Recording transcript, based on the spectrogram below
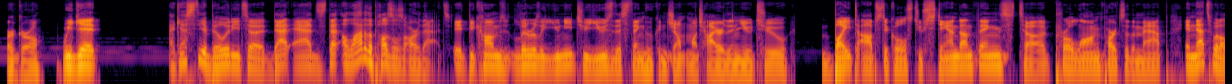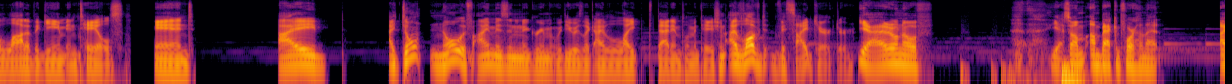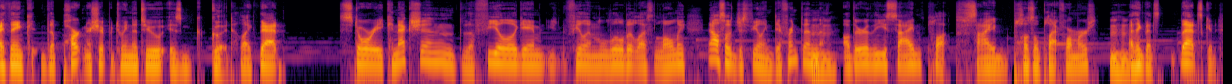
or girl, we get, I guess, the ability to that adds that a lot of the puzzles are that it becomes literally you need to use this thing who can jump much higher than you to bite obstacles, to stand on things, to prolong parts of the map. And that's what a lot of the game entails. And I I don't know if I'm as in an agreement with you as like I liked that implementation. I loved the side character. Yeah, I don't know if yeah, so I'm I'm back and forth on that. I think the partnership between the two is good. Like that story connection, the feel of the game, feeling a little bit less lonely, and also just feeling different than Mhm. other of these side pl- side puzzle platformers. Mhm. I think that's that's good.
